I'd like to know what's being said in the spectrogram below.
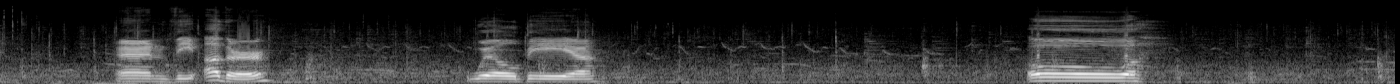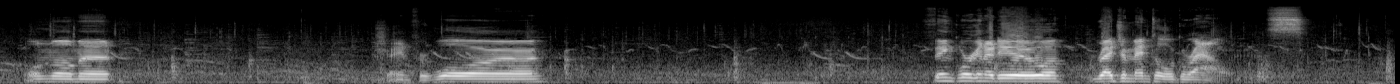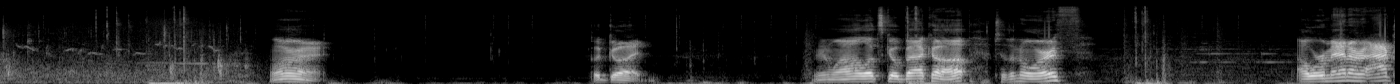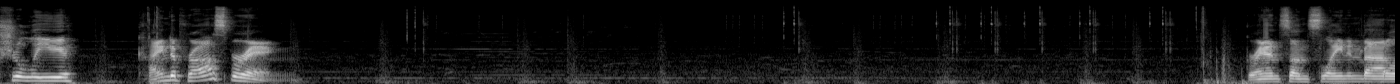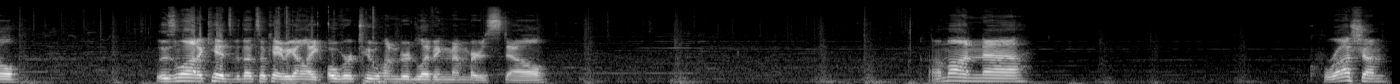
And the other will be... Uh, oh... One moment. Train for war. think we're gonna do regimental grounds. Alright. Good, good. Meanwhile, let's go back up to the north. Our men are actually kind of prospering. Grandson slain in battle. Losing a lot of kids, but that's okay. We got like over 200 living members still. Come on, uh... Crush them.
